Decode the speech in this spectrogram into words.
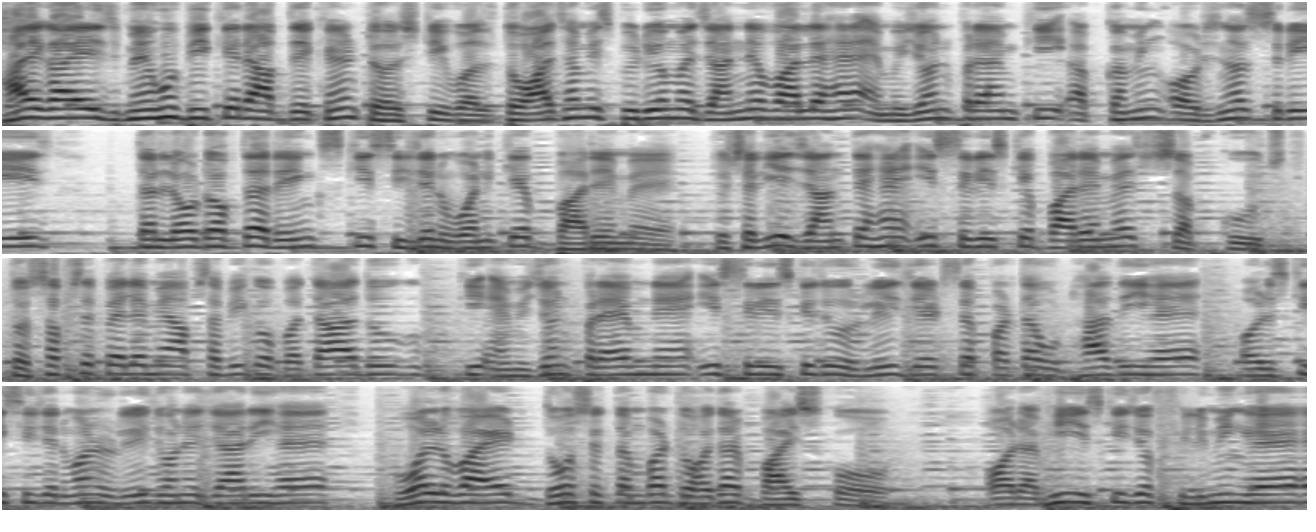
हाय गाइज़ मैं हूँ बीके आप देख टर्स्टिवल तो आज हम इस वीडियो में जानने वाले हैं अमेजोन प्राइम की upcoming original series The Lord of the Rings की सीज़न वन के बारे में। तो चलिए जानते हैं इस सीरीज़ के बारे में सब कुछ। तो सबसे पहले मैं आप सभी को बता दूँ कि अमेजोन प्राइम ने इस सीरीज़ के जो रिलीज़ डेट से पर्दा उठा दी है और इसकी सीज़न वन रिलीज़ होने जा रही है वर्ल्ड वाइड 2 सितंबर 2022 को। और अभी इसकी जो फिल्मिंग है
